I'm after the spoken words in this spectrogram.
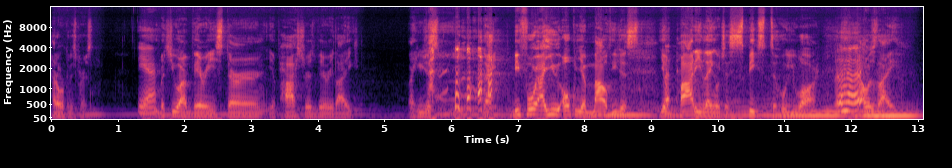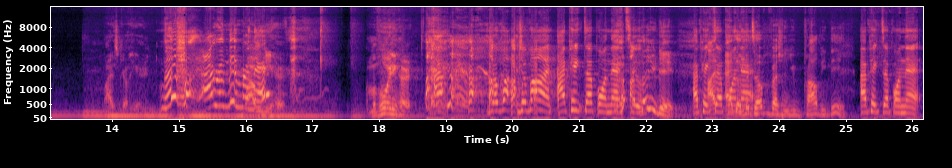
How do I work with this person? Yeah. But you are very stern. Your posture is very like, like you just like before I, you open your mouth, you just your body language just speaks to who you are. And I was like, why is girl here? I remember Why we need that. her? I'm avoiding her. Jovan, Jovan, I picked up on that too. I know you did. I picked up on that. as a that. mental health professional, you probably did. I picked up on that.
